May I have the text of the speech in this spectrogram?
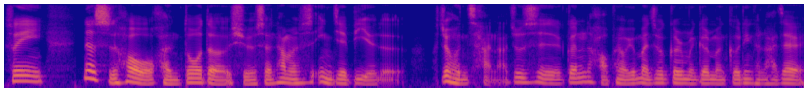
所以那时候很多的学生他们是应届毕业的，就很惨啊，就是跟好朋友原本就哥们哥们，隔天可能还在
